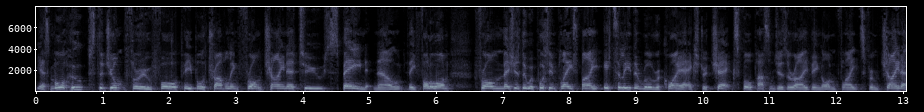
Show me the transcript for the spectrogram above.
Yes, more hoops to jump through for people travelling from China to Spain now. They follow on from measures that were put in place by Italy that will require extra checks for passengers arriving on flights from China.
